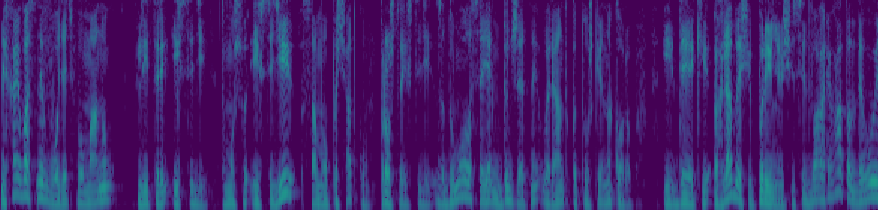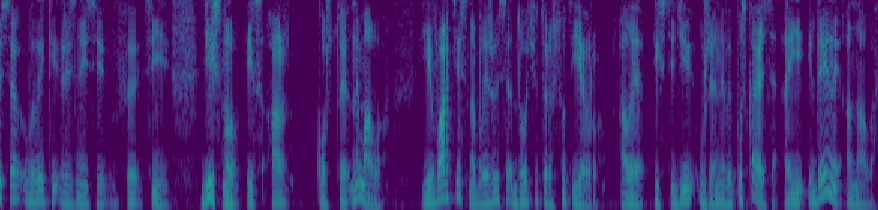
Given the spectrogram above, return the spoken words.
Нехай вас не вводять в оману літери XTD, тому що XTD з самого початку, просто XTD, задумувалося як бюджетний варіант катушки на коропа. І деякі оглядачі, порівнюючи ці два агрегати, дивуються великій різниці в ціні. Дійсно, XR коштує немало. Її вартість наближується до 400 євро. Але XTD вже не випускається, а її ідейний аналог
